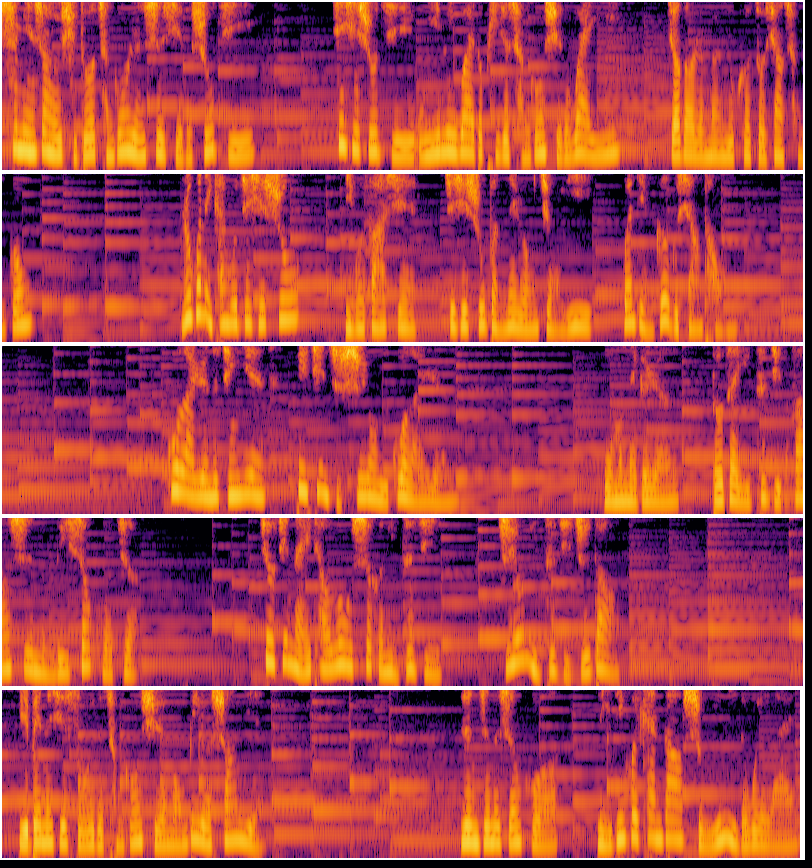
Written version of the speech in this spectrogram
市面上有许多成功人士写的书籍，这些书籍无一例外都披着成功学的外衣，教导人们如何走向成功。如果你看过这些书，你会发现这些书本内容迥异，观点各不相同。过来人的经验毕竟只适用于过来人。我们每个人都在以自己的方式努力生活着。究竟哪一条路适合你自己，只有你自己知道。别被那些所谓的成功学蒙蔽了双眼。认真的生活，你一定会看到属于你的未来。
